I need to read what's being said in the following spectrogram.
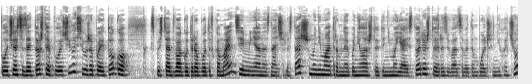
получилось сказать то, что я получилась, и уже по итогу, спустя два года работы в команде, меня назначили старшим аниматором, но я поняла, что это не моя история, что я развиваться в этом больше не хочу,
